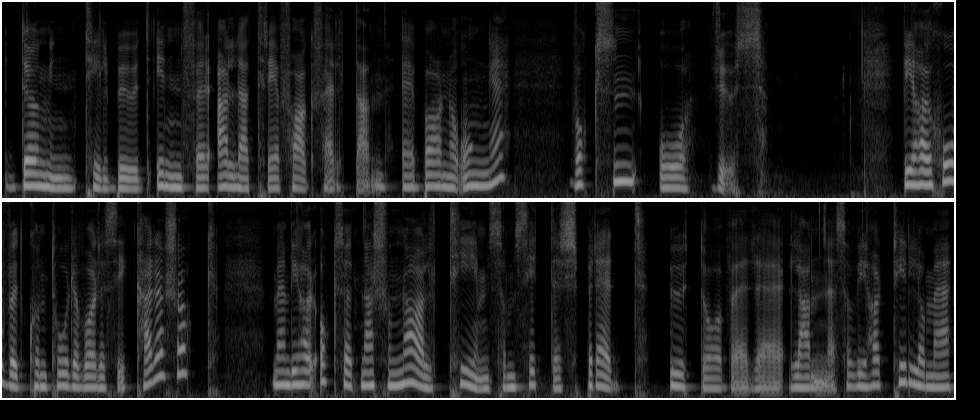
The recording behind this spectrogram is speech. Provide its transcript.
dögntillbud inför alla tre fagfälten. Eh, barn och unge, vuxen och rus. Vi har huvudkontoret vårt i Karasjok, men vi har också ett nationalt team som sitter spritt utöver eh, landet. Så vi har till och med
